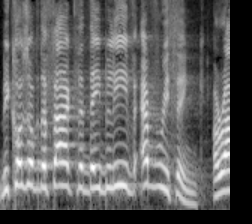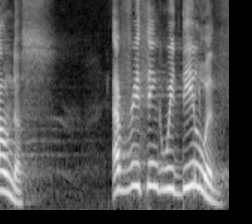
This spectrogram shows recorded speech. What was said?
because of the fact that they believe everything around us, everything we deal with,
